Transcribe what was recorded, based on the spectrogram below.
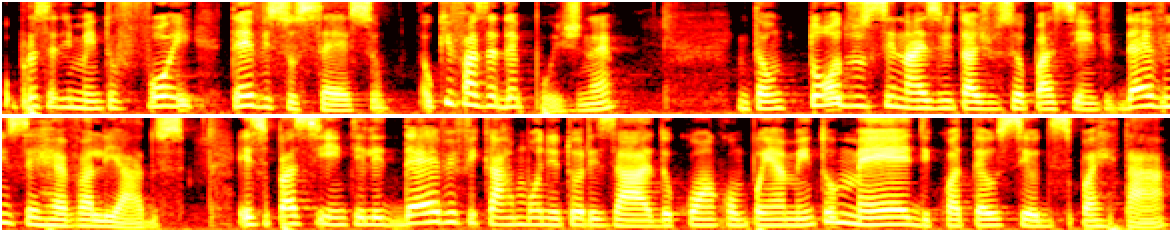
o procedimento foi teve sucesso. O que fazer depois, né? Então, todos os sinais vitais do seu paciente devem ser reavaliados. Esse paciente ele deve ficar monitorizado com acompanhamento médico até o seu despertar.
